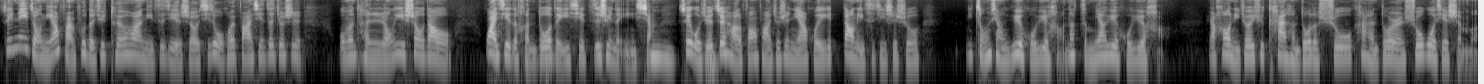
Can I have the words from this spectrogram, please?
所以那种你要反复的去推换你自己的时候，其实我会发现，这就是我们很容易受到外界的很多的一些资讯的影响。嗯。所以我觉得最好的方法就是你要回到你自己，是说你总想越活越好，那怎么样越活越好？然后你就会去看很多的书，看很多人说过些什么，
